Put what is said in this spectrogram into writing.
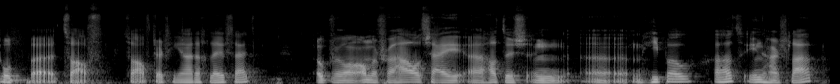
op eh 12, 12, 13-jarige leeftijd. Ook wel een ander verhaal. Zij eh, had dus een eh, een hypo gehad in haar slaap.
